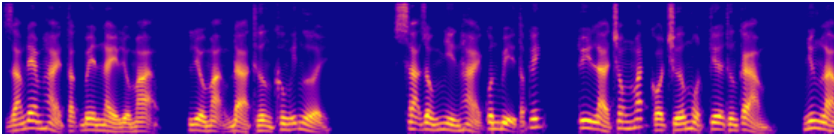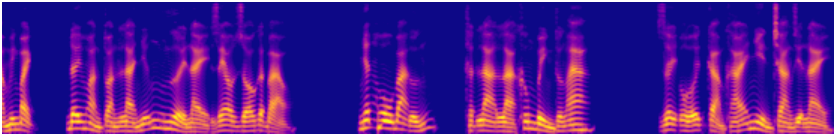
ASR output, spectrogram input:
dám đem hải tặc bên này liều mạng, liều mạng đả thương không ít người. Xạ rồng nhìn hải quân bị tập kích, tuy là trong mắt có chứa một tia thương cảm, nhưng là minh bạch, đây hoàn toàn là những người này gieo gió gặt bảo. Nhất hô ba ứng, thật là là không bình thường a. Dây ối cảm khái nhìn chàng diện này.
